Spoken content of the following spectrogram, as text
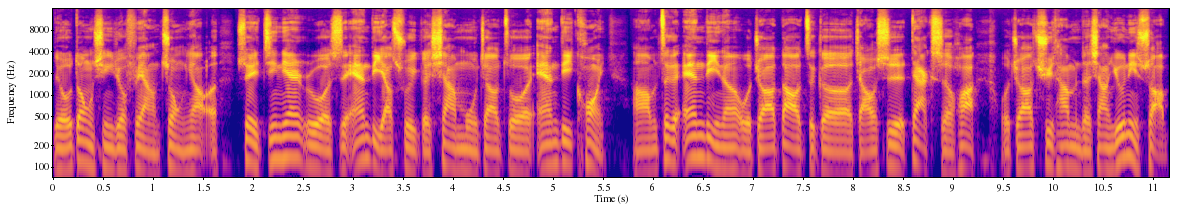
流动性就非常重要了。所以今天如果是 Andy 要出一个项目叫做 Andy Coin。啊，这个 Andy 呢，我就要到这个，假如是 DEX 的话，我就要去他们的像 Uniswap，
